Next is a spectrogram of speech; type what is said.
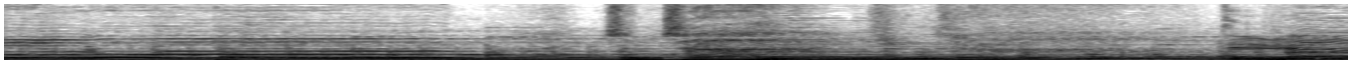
仰望，挣扎的人。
